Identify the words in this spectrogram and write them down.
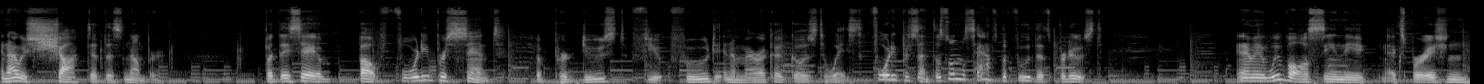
and I was shocked at this number, but they say about 40% of produced food in America goes to waste. 40%. That's almost half the food that's produced. And I mean, we've all seen the expiration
